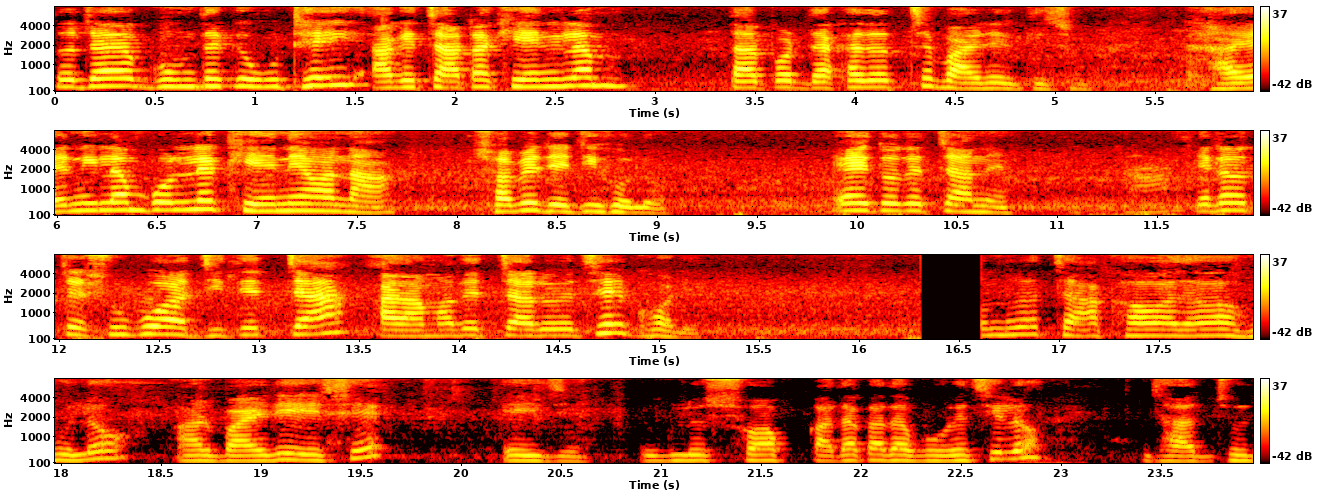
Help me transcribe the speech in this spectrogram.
তো যাই হোক, ঘুম থেকে উঠেই আগে চাটা খেয়ে নিলাম, তারপর দেখা যাচ্ছে বাইরের কিছু। খাইয়ে নিলাম বললে, খেয়ে নেওয়া না, সবে রেডি হলো। এই তোদের চা নে। এটা হচ্ছে শুভ আর জিতের চা, আর আমাদের চা রয়েছে ঘরে। বন্ধুরা, চা খাওয়া দাওয়া হলো, আর বাইরে এসে এই যে এগুলো সব কাদা কাদা ভরেছিল, ঝাড়ঝুট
